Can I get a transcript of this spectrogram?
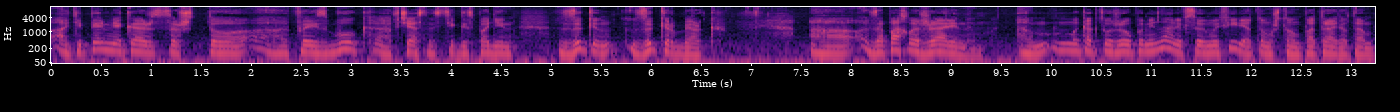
а теперь мне кажется, что э, Facebook, а в частности господин Зукин, Зукерберг, а, запахло жареным. А мы как-то уже упоминали в своем эфире о том, что он потратил там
